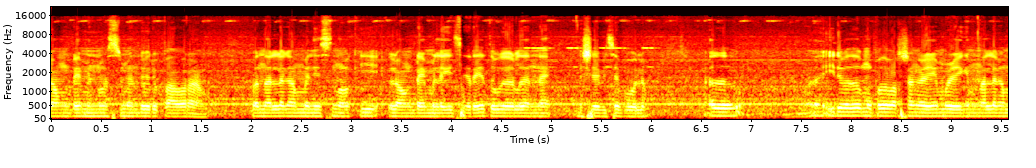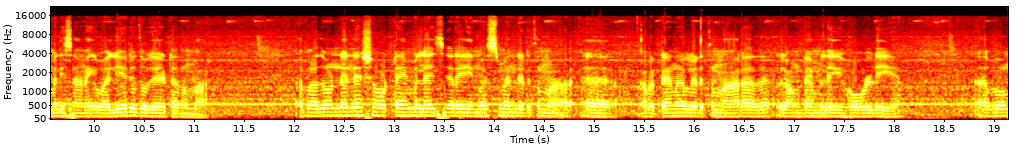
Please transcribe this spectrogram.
ലോങ് ടൈം ഇൻവെസ്റ്റ്മെന്റ് ഒരു പവറാണ് ഇപ്പോൾ നല്ല കമ്പനീസ് നോക്കി ലോങ് ടൈമിലേക്ക് ചെറിയ തുകകൾ തന്നെ നിക്ഷേപിച്ചാൽ പോലും അത് ഇരുപത് മുപ്പത് വർഷം കഴിയുമ്പോഴേക്കും നല്ല കമ്പനീസ് ആണെങ്കിൽ വലിയൊരു തുകയായിട്ട് അത് മാറും. അപ്പോൾ അതുകൊണ്ട് തന്നെ ഷോർട്ട് ടൈമിലെ ചെറിയ ഇൻവെസ്റ്റ്മെന്റ് എടുത്ത് മാ റിട്ടേണുകൾ എടുത്ത് മാറാതെ ലോങ് ടൈമിലേക്ക് ഹോൾഡ് ചെയ്യുക. അപ്പം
